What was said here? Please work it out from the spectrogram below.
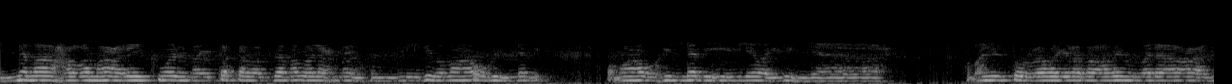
إنما حرم عليكم الميتة والدم ولحم الخنزير وما أهل به وما أهل به لغير الله. ومن اضطر غير باغ ولا عاد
